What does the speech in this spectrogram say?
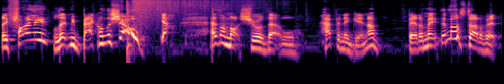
They finally let me back on the show. Yeah, as I'm not sure that'll happen again, I better make the most out of it.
